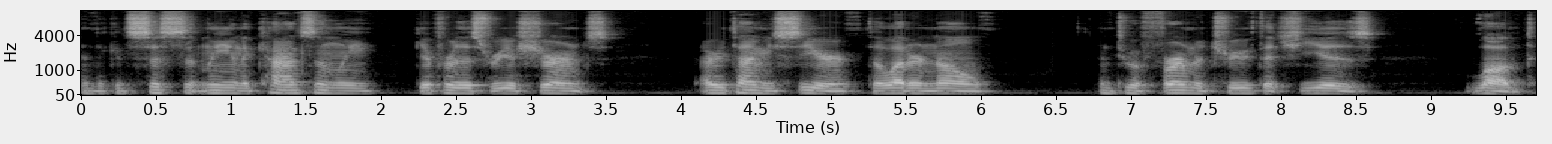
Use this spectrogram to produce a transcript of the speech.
and to consistently and to constantly give her this reassurance every time you see her to let her know and to affirm the truth that she is loved.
